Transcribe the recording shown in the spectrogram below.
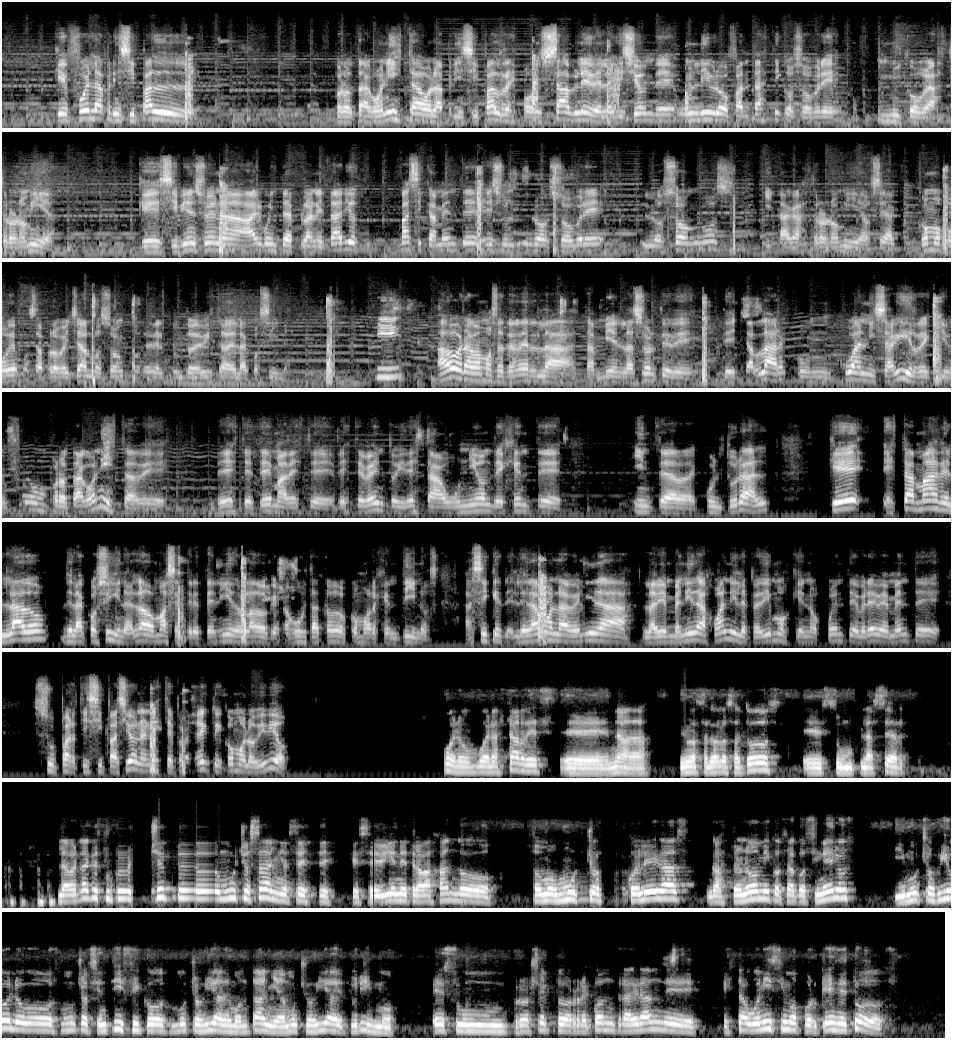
que fue la principal protagonista o la principal responsable de la edición de un libro fantástico sobre micogastronomía, que si bien suena algo interplanetario, básicamente es un libro sobre los hongos y la gastronomía, o sea, cómo podemos aprovechar los hongos desde el punto de vista de la cocina. Y ahora vamos a tener la, también la suerte de, charlar con Juan Izaguirre, quien fue un protagonista de, este tema, de este, de este evento y de esta unión de gente intercultural que está más del lado de la cocina, el lado más entretenido, el lado que nos gusta a todos como argentinos. Así que le damos la, la bienvenida a Juan y le pedimos que nos cuente brevemente su participación en este proyecto y cómo lo vivió. Bueno, buenas tardes. Eh, nada, a saludarlos a todos. Es un placer. La verdad que es un proyecto de muchos años este, que se viene trabajando. Somos muchos colegas gastronómicos, cocineros, y muchos biólogos, muchos científicos, muchos guías de montaña, muchos guías de turismo. Es un proyecto recontra grande que está buenísimo porque es de todos.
